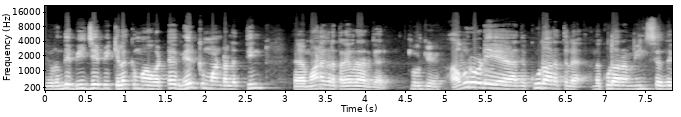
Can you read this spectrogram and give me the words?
இவர் வந்து பிஜேபி கிழக்கு மாவட்ட மேற்கு மண்டலத்தின் மாநகர தலைவரா இருக்காரு. ஓகே. அவருடைய அந்த கூடாரத்துல அந்த கூடாரம் மீன்ஸ் வந்து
